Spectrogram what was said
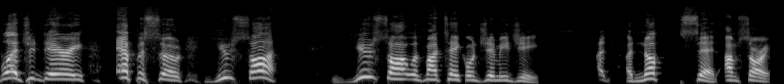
legendary episode. You saw it. You saw it with my take on Jimmy G. enough said. I'm sorry.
